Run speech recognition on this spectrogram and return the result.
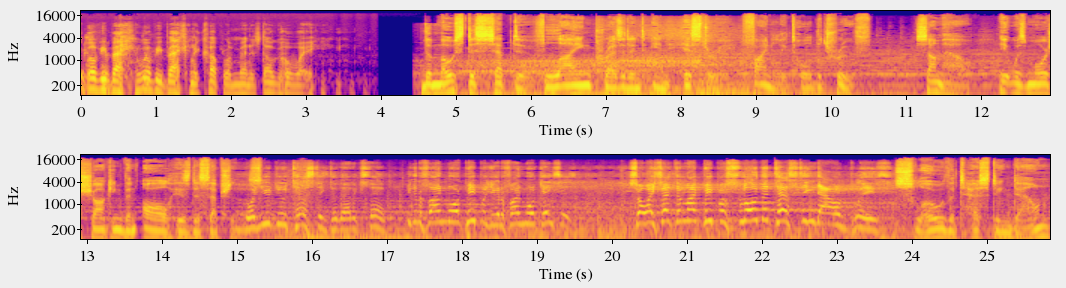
We'll be back. We'll be back in a couple of minutes. Don't go away. The most deceptive, lying president in history finally told the truth. Somehow, it was more shocking than all his deceptions. When you do testing to that extent, you're going to find more people, you're going to find more cases. So I said to my people, slow the testing down, please. Slow the testing down?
